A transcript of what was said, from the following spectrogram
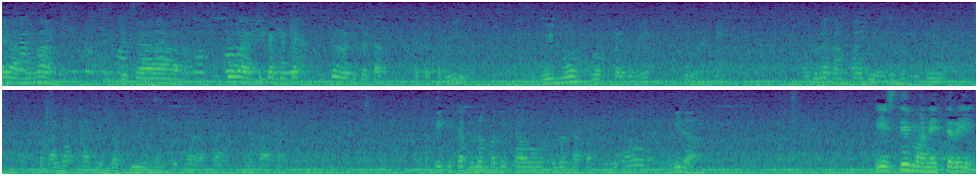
Ya, memang. Kita, itulah kita kata, itulah kita kata tadi. We move from pandemic to endemic. Apabila sampai di endemic itu, kebanyakan SOP ini kita akan ubahkan. Tapi kita belum bagi tahu, belum dapat beritahu bila He still monitoring.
